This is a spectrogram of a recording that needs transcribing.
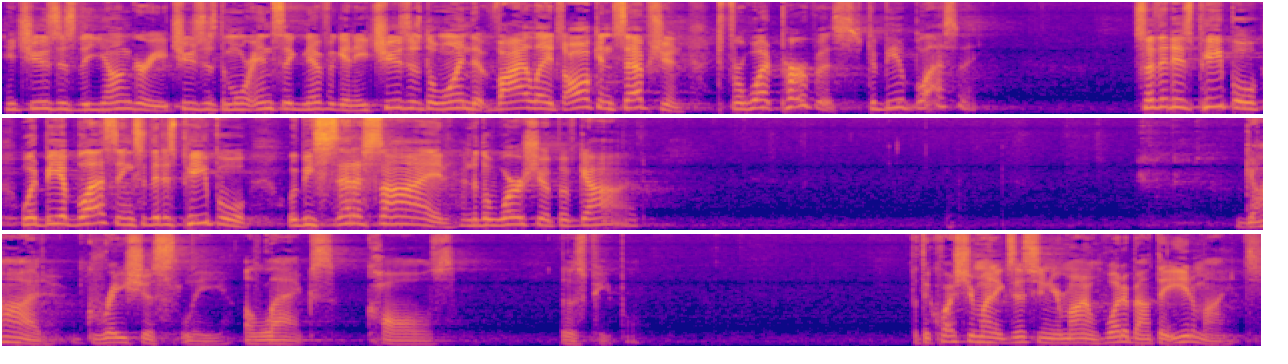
He chooses the younger, he chooses the more insignificant, he chooses the one that violates all conception. For what purpose? To be a blessing so that his people would be a blessing, so that his people would be set aside under the worship of God. God graciously elects, calls those people. But the question might exist in your mind what about the Edomites?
